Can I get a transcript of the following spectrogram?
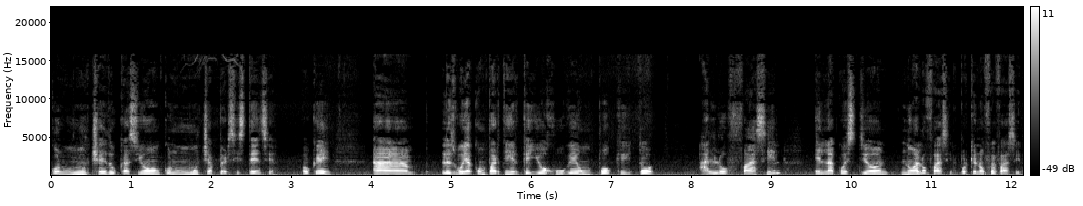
con mucha educación, con mucha persistencia, ¿ok? Ah, les voy a compartir que yo jugué un poquito a lo fácil en la cuestión, no a lo fácil, porque no fue fácil.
